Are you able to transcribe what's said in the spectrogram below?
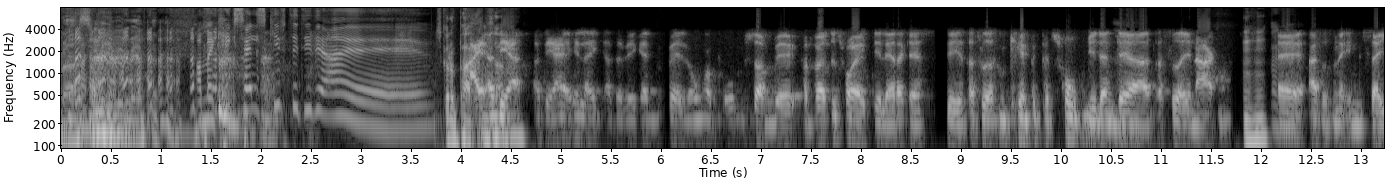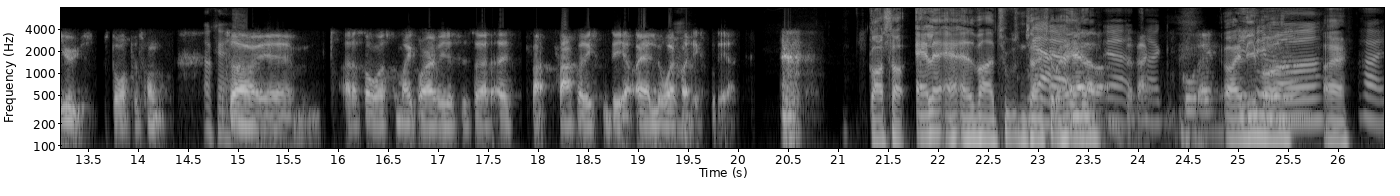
Og man kan ikke selv skifte de der... Øh... Skal du pakke Nej, og det, er, og det er heller ikke, altså jeg vil ikke anbefale nogen at bruge dem som, øh, for det første tror jeg ikke, det er lattergas. Det, der sidder sådan en kæmpe patron i den der, der sidder i nakken. Mhm. Øh, altså sådan en seriøs stor patron. Okay. Så, øh, og der står også, du må ikke røre ved det, så er der far- far for at eksplodere, og jeg lover for at eksplodere. Godt så. Alle er advaret. Tusind tak skal du have, Jan. Ja, tak. God dag. Og i lige måde. Hej. Hej.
